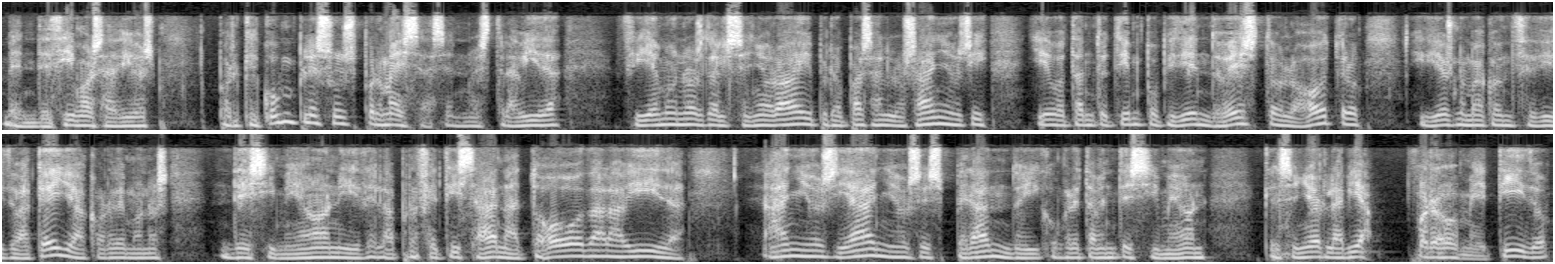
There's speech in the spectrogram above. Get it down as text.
Bendecimos a Dios porque cumple sus promesas en nuestra vida. Fiémonos del Señor, ay, pero pasan los años y llevo tanto tiempo pidiendo esto, lo otro, y Dios no me ha concedido aquello. Acordémonos de Simeón y de la profetisa Ana toda la vida, años y años esperando, y concretamente Simeón, que el Señor le había prometido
